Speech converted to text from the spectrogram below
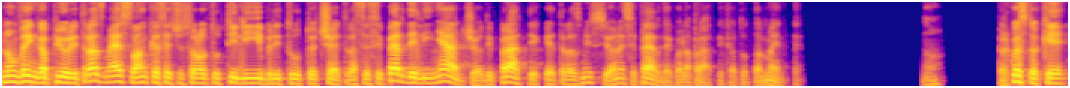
non venga più ritrasmesso anche se ci sono tutti i libri, tutto eccetera. Se si perde il lignaggio di pratica e trasmissione, si perde quella pratica totalmente. No? Per questo che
